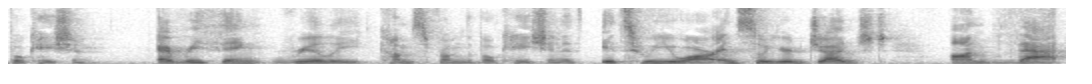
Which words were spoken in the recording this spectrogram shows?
vocation everything really comes from the vocation. It's, it's who you are. And so you're judged on that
